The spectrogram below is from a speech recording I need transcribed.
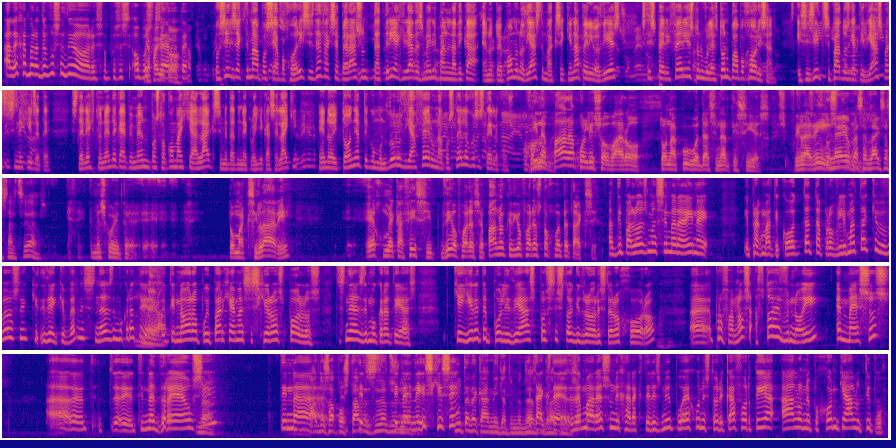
Αλλά είχαμε ραντεβού σε δύο ώρες, όπως Για φαγητό. ξέρετε. Ο ΣΥΡΙΖΑ εκτιμά πως οι αποχωρήσεις δεν θα ξεπεράσουν τα 3.000 μέλη πανελλαδικά, ενώ το επόμενο διάστημα ξεκινά περιοδίες στις περιφέρειες των βουλευτών που αποχώρησαν. Η συζήτηση πάντως για τη διάσπαση συνεχίζεται. Στελέχη των 11 επιμένουν πως το κόμμα έχει αλλάξει μετά την εκλογή Κασελάκη, ενώ οι τόνοι από την Κουμουνδούρου διαφέρουν από στέλεχος σε στέλεχος. Είναι πάρα πολύ σοβαρό τον ακούγοντα συναρτησίε. Δηλαδή. Του λέει ο Κασελάκης αστυναρτησία. Τι με συγχωρείτε. Ε, Το μαξιλάρι ε, έχουμε καθίσει δύο φορές επάνω και δύο φορές το έχουμε πετάξει. Αντίπαλός μας σήμερα είναι η πραγματικότητα, τα προβλήματα και βεβαίως η διακυβέρνηση της Νέας Δημοκρατίας. Ναι. Την ώρα που υπάρχει ένας ισχυρός πόλος της Νέας Δημοκρατίας και γίνεται πολυδιάσπωση στον κεντροαριστερό χώρο, ε, προφανώς αυτό ευνοεί εμέσως ε, τ- ε, την εδραίωση, Ναι. Την, ε, Πάντως αποστάτε την- δεν τους την ενίσχυση. Ούτε δεκανίκια του Νέα Κοιτάξτε, Δημοκρατία. δεν μου αρέσουν οι χαρακτηρισμοί που έχουν ιστορικά φορτία άλλων εποχών και άλλου τύπου.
